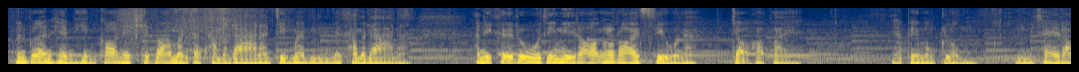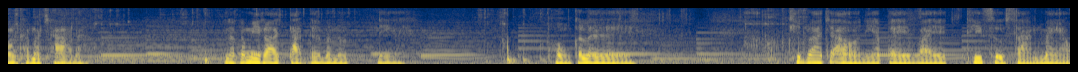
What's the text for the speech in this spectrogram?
เพื่อนๆเห็นหินก้อนนี้คิดว่ามันจะธรรมดานะจริงๆมันไม่ธรรมดานะ อันนี้คือรูที่มีร่องรอยสิวนะ เจาะเข้าไป เนี่ยเป็นวงกลม มันไม่ใช่ร่องธรรมชาตินะแล้วก็มีรอยตัดด้วยมนุษย์นี่ไง ผมก็เลย คิดว่าจะเอาอันเนี้ยไปไว้ที่สุสานแมว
